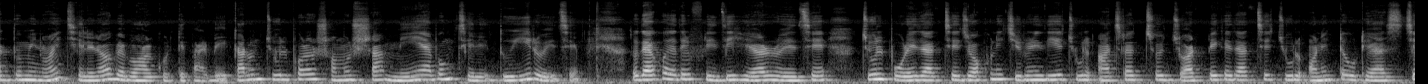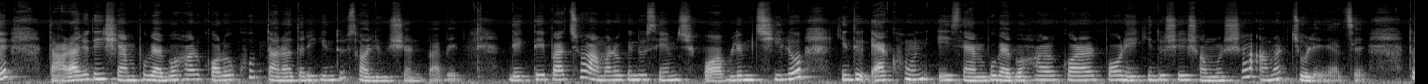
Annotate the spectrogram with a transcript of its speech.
একদমই নয়, ছেলেরাও ব্যবহার করতে পারবে। কারণ চুল পড়ার সমস্যা মেয়ে এবং ছেলে দুইই রয়েছে। তো দেখো যাদের ফ্রিজি হেয়ার রয়েছে, চুল পড়ে যাচ্ছে, যখনই চিরুনি দিয়ে চুল আঁচড়াচ্ছ, জট পেকে যাচ্ছে, চুল অনেকটা উঠে আসছে, তারা যদি এই শ্যাম্পু ব্যবহার করো, খুব তাড়াতাড়ি কিন্তু সলিউশন পাবে। দেখতেই পাচ্ছ, আমারও কিন্তু সেম প্রবলেম ছিল। কিন্তু এখন এই শ্যাম্পু ব্যবহার করার পরে কিন্তু সেই সমস্যা আমার চলে গেছে। তো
